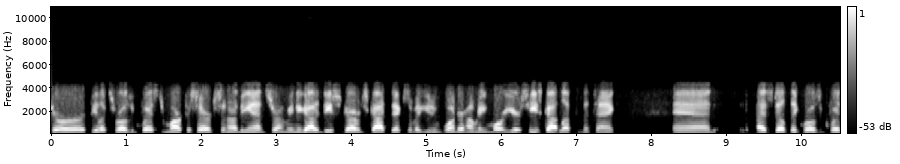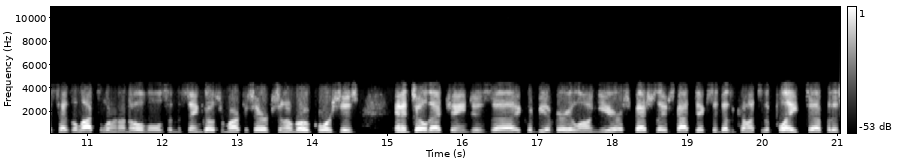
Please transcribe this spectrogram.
sure Felix Rosenqvist and Marcus Ericsson are the answer. I mean, you got a decent driver, Scott Dixon, but you wonder how many more years he's got left in the tank. And I still think Rosenqvist has a lot to learn on ovals, and the same goes for Marcus Ericsson on road courses. And until that changes, uh, it could be a very long year, especially if Scott Dixon doesn't come up to the plate uh, for this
